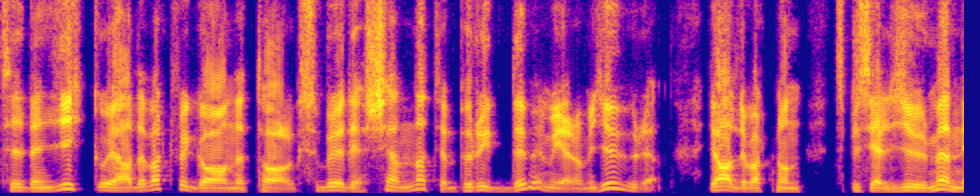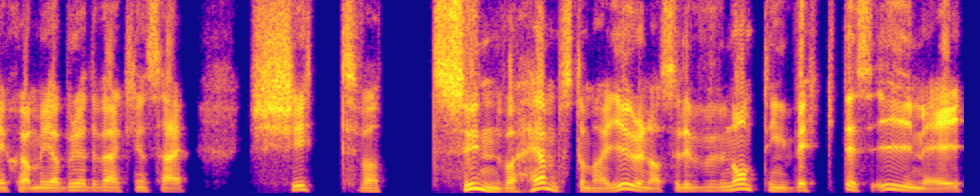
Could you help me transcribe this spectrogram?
tiden gick och jag hade varit vegan ett tag så började jag känna att jag brydde mig mer om djuren. Jag har aldrig varit någon speciell djurmänniska, men jag började verkligen så här, shit vad synd, vad hemskt de här djuren. Alltså det någonting väcktes i mig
